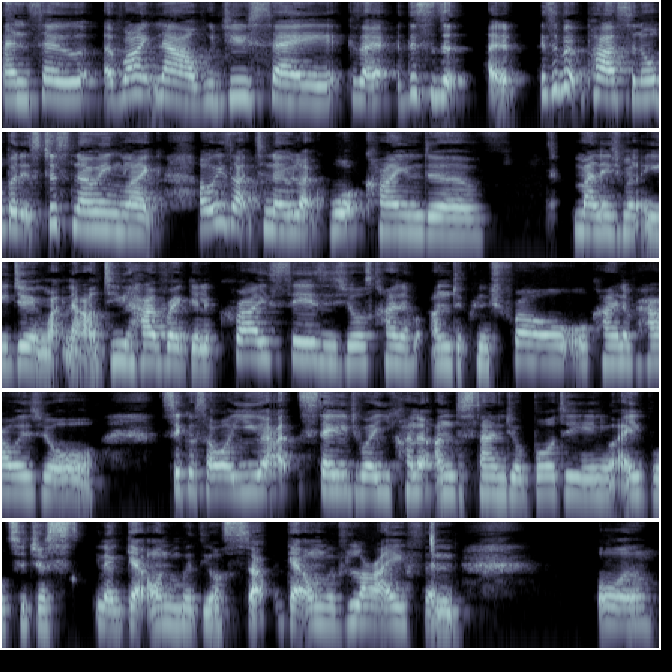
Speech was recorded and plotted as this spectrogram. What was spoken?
and so uh, right now would you say because this is a, it's a bit personal but it's just knowing like i always like to know like what kind of management are you doing right now? Do you have regular crises? Is yours kind of under control? Or kind of how is your sickle cell? Are you at stage where you kind of understand your body and you're able to just you know get on with your stuff get on with life and or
